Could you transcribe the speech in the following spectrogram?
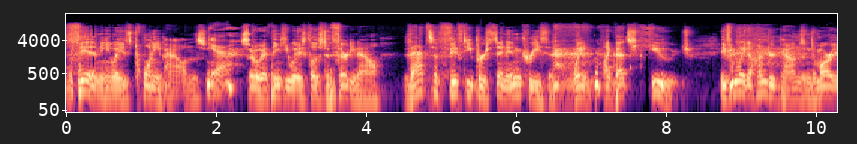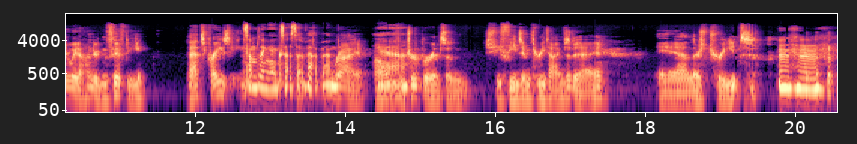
thin he weighs twenty pounds, Yeah. so I think he weighs close to thirty now. That's a fifty percent increase in weight. like that's huge. If you weighed hundred pounds and tomorrow you weighed one hundred and fifty, that's crazy. Something excessive happened. Right. Well, Yeah. for Trooper, it's a she feeds him three times a day, and there's treats. Mm-hmm.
